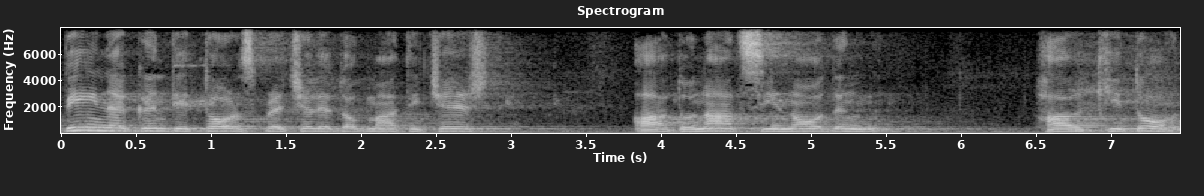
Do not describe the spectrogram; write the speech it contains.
bine gânditor spre cele dogmaticești, a adunat sinod în Halkidon,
